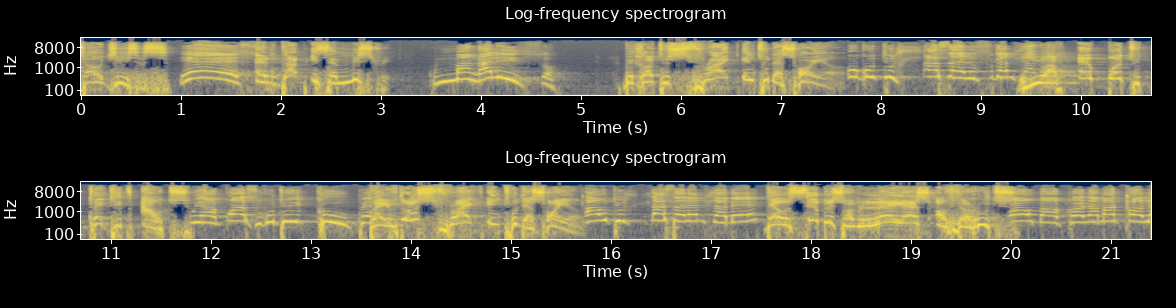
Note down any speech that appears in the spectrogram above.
Shout Jesus. yes And that is a mystery. Because to strike into the soil, ukuthi uhlasele ufike you are able to take it out. uyakwazi ukuthi uyikhuphe. But if you don't strike into the soil, xa uthi uhlasele emhlabeni. there will still be some layers of the roots. Kwawuba khona amaxolo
